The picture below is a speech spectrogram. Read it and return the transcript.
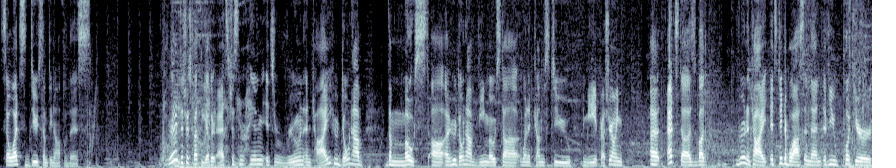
So let's do something off of this. I'm gonna disrespect the other Ets just in it's Rune and Kai who don't have the most, uh, uh, who don't have the most, uh, when it comes to immediate pressure. I mean, uh, Ets does, but Rune and Kai, it's Giga Blast, and then if you put your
